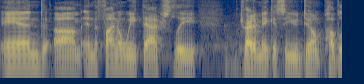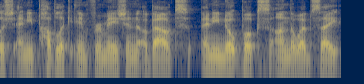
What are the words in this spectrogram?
And um, in the final week, they actually try to make it so you don't publish any public information about any notebooks on the website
